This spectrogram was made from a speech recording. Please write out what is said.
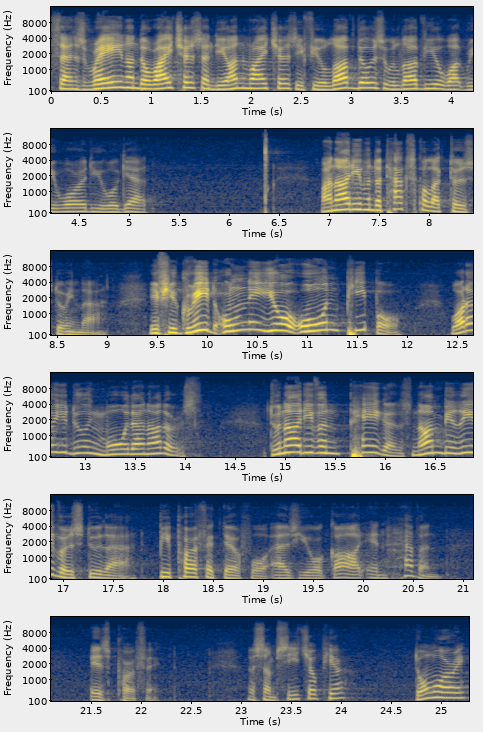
sends rain on the righteous and the unrighteous. If you love those who love you, what reward you will get? Are not even the tax collectors doing that? If you greet only your own people, what are you doing more than others? Do not even pagans, non believers do that. Be perfect, therefore, as your God in heaven is perfect. There's some seats up here. Don't worry,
